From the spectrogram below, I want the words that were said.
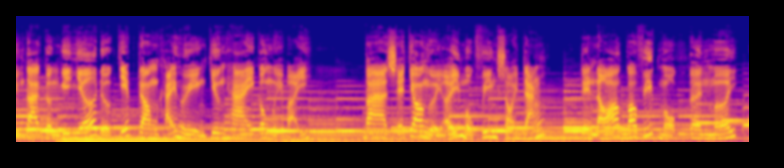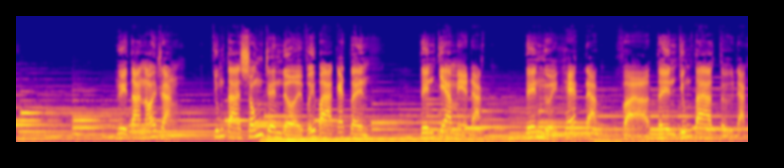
chúng ta cần ghi nhớ được chép trong Khải Huyền chương 2 câu 17. Ta sẽ cho người ấy một viên sỏi trắng, trên đó có viết một tên mới. Người ta nói rằng chúng ta sống trên đời với ba cái tên. Tên cha mẹ đặt, tên người khác đặt và tên chúng ta tự đặt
